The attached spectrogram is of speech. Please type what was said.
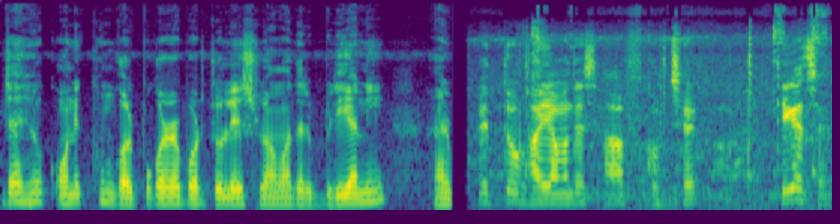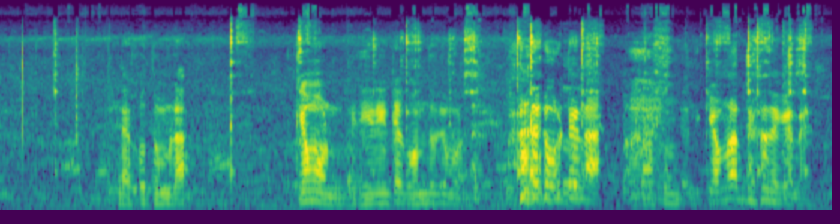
যাই হোক অনেকক্ষণ গল্প করার পর চলে এসলো আমাদের বিরিয়ানি আর এই তো ভাই আমাদের সার্ভ করছে। ঠিক আছে? দেখো তোমরা। কেমন? বিরিয়ানিটা গন্ধ কেমন? ওঠে না। ক্যামেরা দেখো সেখানে হ্যাঁ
